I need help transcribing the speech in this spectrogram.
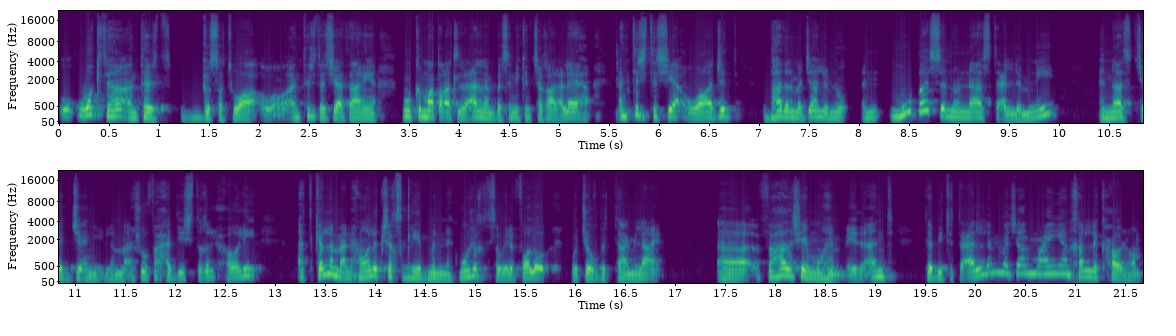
ووقتها أنتجت قصة واء وأنتجت أشياء ثانية. ممكن ما طلعت للعلم بس إني كنت شغال عليها. أنتجت أشياء واجد بهذا المجال لأنه مو بس إنه الناس تعلمني الناس تشجعني. لما أشوف أحد يشتغل حولي أتكلم عن حولك شخص قريب منك مو شخص تسوي له follow وتشوف بال timeline آه فهذا شيء مهم. إذا أنت تبي تتعلم مجال معين خليك حولهم.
